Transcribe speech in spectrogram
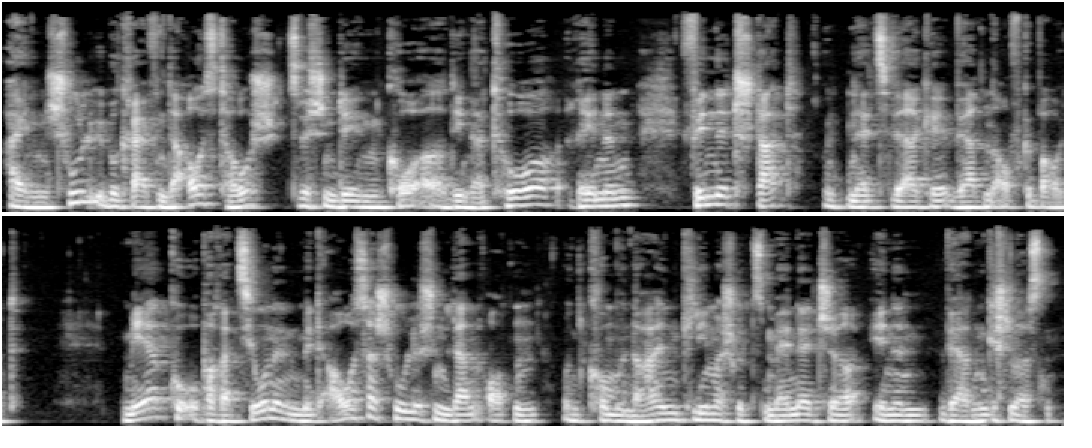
Ein schulübergreifender Austausch zwischen den Koordinatorinnen findet statt und Netzwerke werden aufgebaut. Mehr Kooperationen mit außerschulischen Lernorten und kommunalen KlimaschutzmanagerInnen werden geschlossen.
